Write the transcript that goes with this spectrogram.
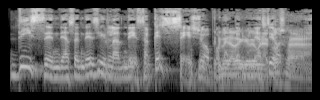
Dicen de ascendencia irlandesa, qué sé yo, por Primera la vez que veo una cosa.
